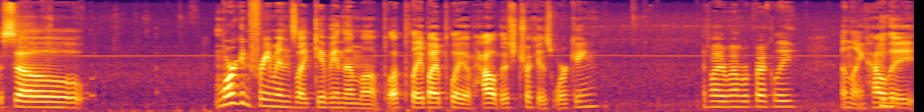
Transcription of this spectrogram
so Morgan Freeman's like giving them a, a play-by-play of how this trick is working, if I remember correctly, and like how Mhm. they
